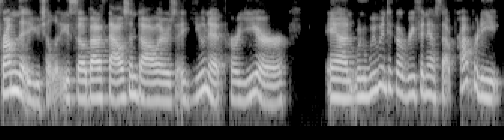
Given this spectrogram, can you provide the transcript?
from the utilities. So about $1,000 a unit per year. And when we went to go refinance that property,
